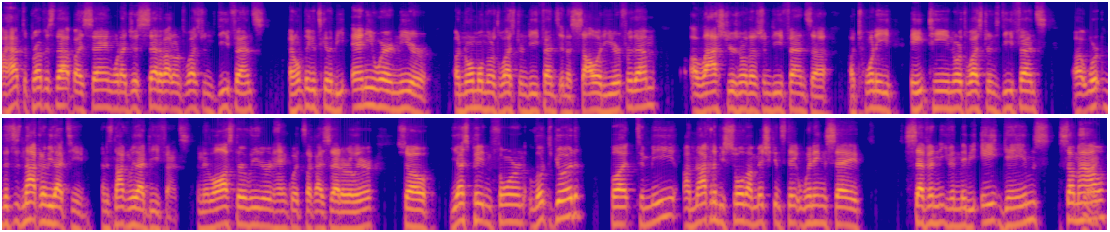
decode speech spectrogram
I have to preface that by saying what I just said about Northwestern's defense I don't think it's going to be anywhere near a normal Northwestern defense in a solid year for them. A last year's Northwestern defense, uh, a 2018 Northwestern's defense. Uh, this is not going to be that team, and it's not going to be that defense. And they lost their leader in Hankwitz, like I said earlier. So yes, Payton Thorne looked good, but to me, I'm not going to be sold on Michigan State winning, say, seven, even maybe eight games somehow,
